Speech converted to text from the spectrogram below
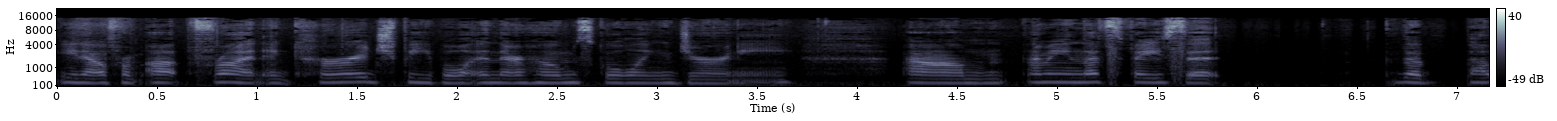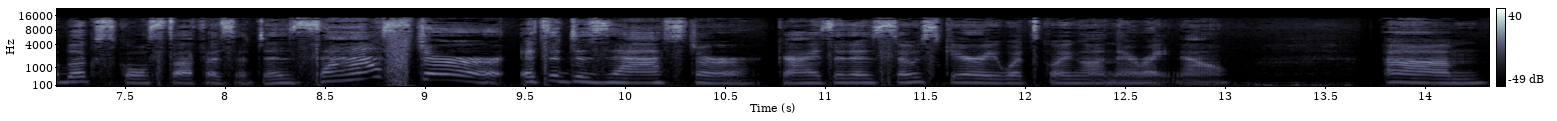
you know, from up front, encourage people in their homeschooling journey. Um, I mean, let's face it, the public school stuff is a disaster. It's a disaster, guys. It is so scary what's going on there right now. Um,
